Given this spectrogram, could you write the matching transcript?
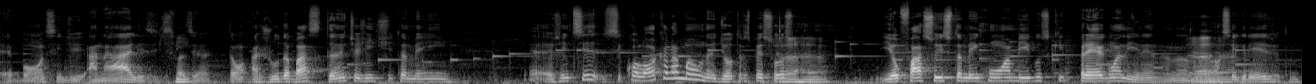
é bom assim de análise, de Sim. fazer. Então ajuda bastante a gente também. é, a gente se, se coloca na mão né, de outras pessoas. Aham. E eu faço isso também com amigos que pregam ali, né? Na, na Aham. nossa igreja. também.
